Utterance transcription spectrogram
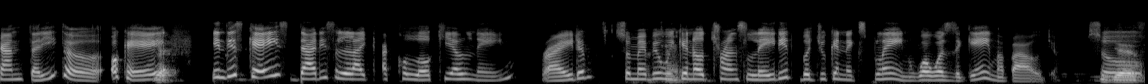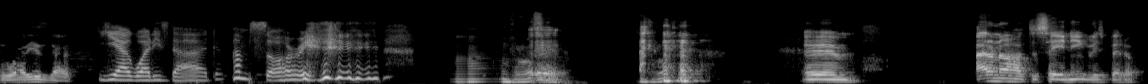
Cantarito, okay. Yeah. In this case, that is like a colloquial name, right? So maybe we cannot translate it, but you can explain what was the game about. So yes, what is that? yeah, what is that? I'm sorry. Um, Rosa. Em, I don't know how to say in English, pero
